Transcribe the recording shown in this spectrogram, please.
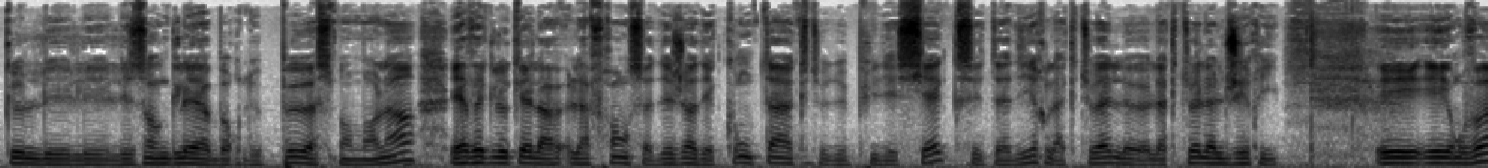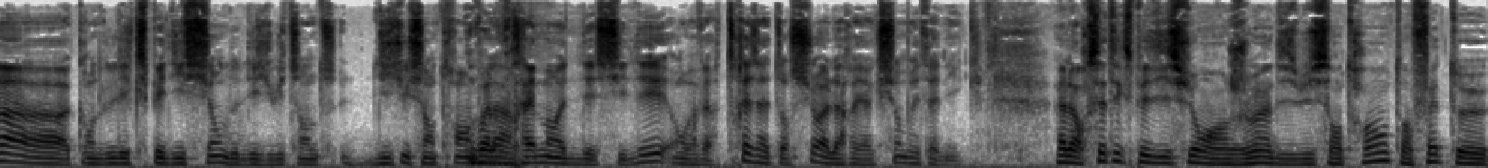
que les, les- les Anglais abordent peu à ce moment-là, et avec lequel la, la France a déjà des contacts depuis des siècles, c'est-à-dire l'actuelle l'actuelle Algérie. Et, et on va, quand l'expédition de 1800 1830 Voilà. va vraiment être décidée, on va faire très attention à la réaction britannique. Alors, cette expédition en juin 1830, en fait, euh,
